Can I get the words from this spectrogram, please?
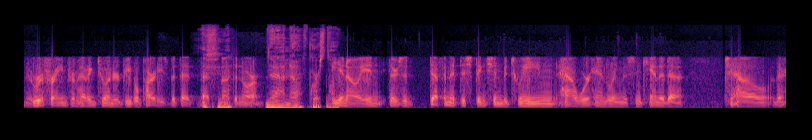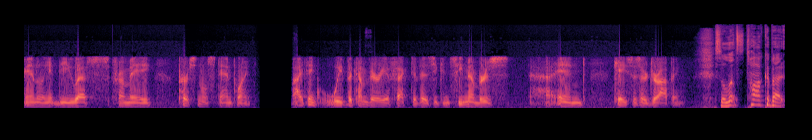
refrain from having 200 people parties, but that that's not the norm. Yeah, no, of course not. You know, in, there's a definite distinction between how we're handling this in Canada to how they're handling it in the U.S. from a personal standpoint. I think we've become very effective, as you can see, numbers uh, and cases are dropping. So let's talk about,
